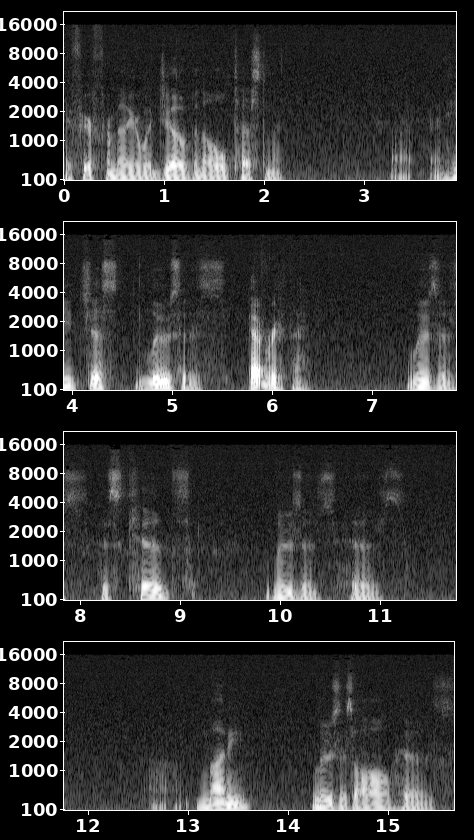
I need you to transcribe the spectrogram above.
if you're familiar with Job in the Old Testament. Uh, and he just loses everything. Loses his kids, loses his money, loses all his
